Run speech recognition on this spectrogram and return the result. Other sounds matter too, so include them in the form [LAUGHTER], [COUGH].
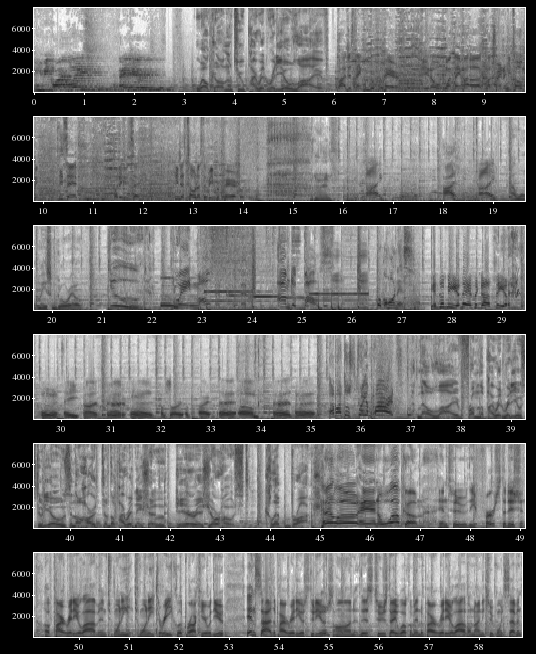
Can you be quiet, please? Thank you. Welcome to Pirate Radio Live. I just think we were prepared. You know, one thing my uh, my trainer he told me, he said, what did he say? He just told us to be prepared. All right. Ty? Hi. Ty? I want me some glory hole. Dude, you ain't mouse. I'm the boss. Go cojones. It's me, Nancy Garcia. [LAUGHS] Hey, uh, uh, uh, I'm sorry. Uh, all right. Uh, um, uh, uh. How about those friggin' pirates? Now, live from the Pirate Radio studios in the heart of the Pirate Nation, here is your host, Clip Brock. Hello and welcome into the first edition of Pirate Radio Live in 2023. Clip Rock here with you inside the Pirate Radio studios on this Tuesday. Welcome into Pirate Radio Live on 92.7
